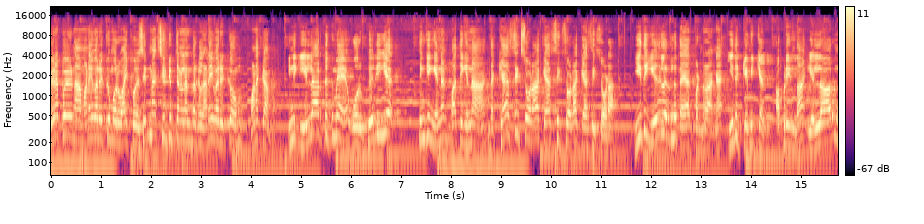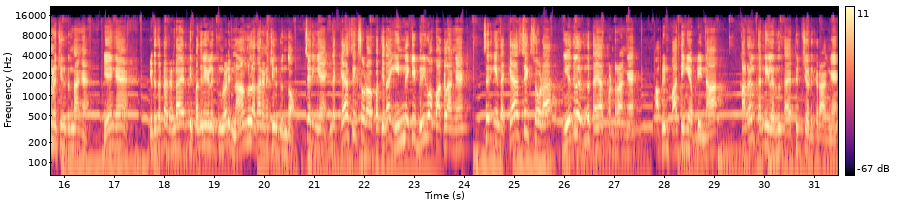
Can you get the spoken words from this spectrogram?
பிறப்பு நாம் அனைவருக்கும் ஒரு வாய்ப்பு. சின்மேக்ஸ் யூடியூப் சேனல் நண்பர்கள் அனைவருக்கும் வணக்கம். இன்னைக்கு எல்லாத்துக்குமே ஒரு பெரிய திங்கிங் என்னன்னு பார்த்தீங்கன்னா இந்த caustic soda caustic soda soda இது எதுல இருந்து தயார் பண்றாங்க? இது கெமிக்கல் அப்படின்னு தான் எல்லாரும் நினைச்சுக்கிட்டு இருந்தாங்க. ஏங்க கிட்டத்தட்ட ரெண்டாயிரத்தி பதினேழுக்கு முன்னாடி நாங்களும் அதான் நினைச்சுக்கிட்டு இருந்தோம். சரிங்க இந்த கேசிக் சோடாவை பத்தி தான் இன்னைக்கு விரிவா பார்க்கலாங்க. சரிங்க இந்த கேசிக் சோடா எதுல இருந்து தயார் பண்றாங்க? அப்படின்னு பார்த்தீங்க அப்படின்னா கடல் தண்ணியிலிருந்து த பிரித்து எடுக்கிறாங்க.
